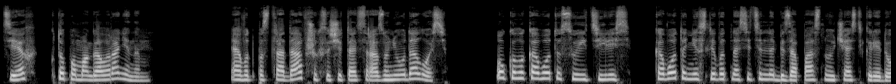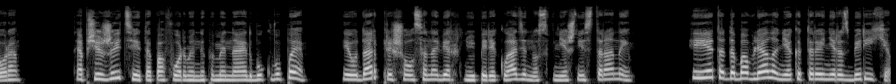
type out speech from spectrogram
тех, кто помогал раненым. А вот пострадавших сосчитать сразу не удалось. Около кого-то суетились, кого-то несли в относительно безопасную часть коридора. Общежитие это по форме напоминает букву «П», и удар пришелся на верхнюю перекладину с внешней стороны. И это добавляло некоторые неразберихи,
